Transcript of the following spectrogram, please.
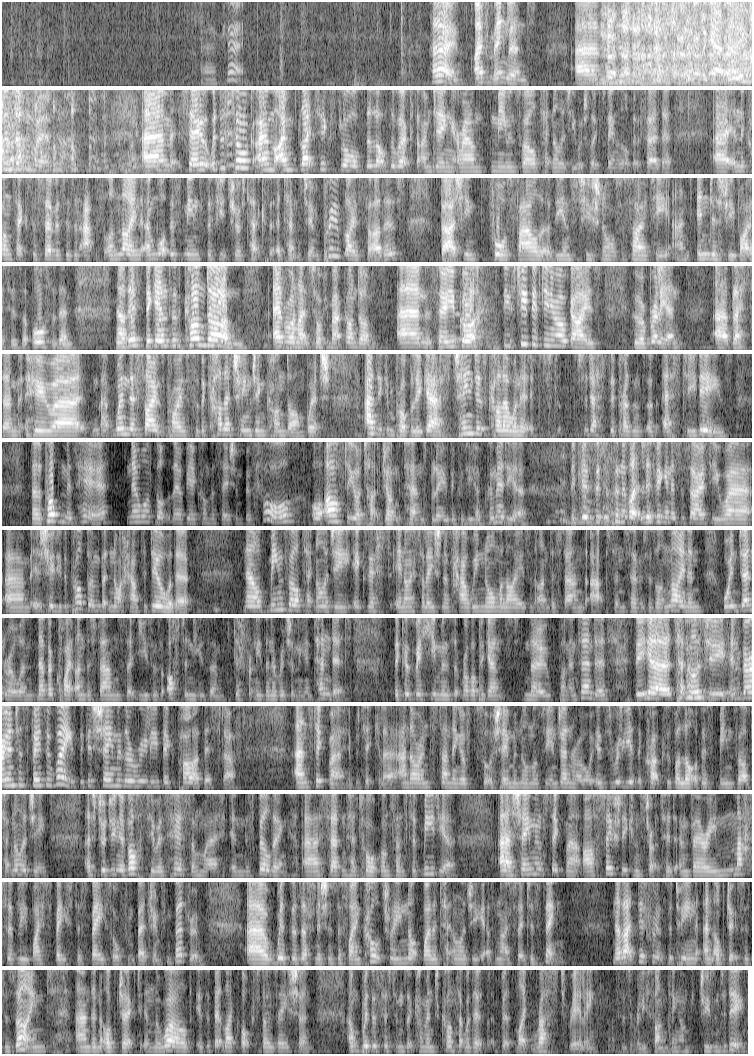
Okay. Hello, I'm from England. Um, just, just, just, just to get that over and done with. Um, so with this talk, um, I'd like to explore a lot of the work that I'm doing around means well technology, which I'll explain a little bit further uh, in the context of services and apps online, and what this means the future of tech that attempts to improve lives for others, but actually falls foul of the institutional, society, and industry biases that author them. Now, this begins with condoms. Everyone likes talking about condoms. Um, so you've got these two 15-year-old guys who are brilliant, uh, bless them, who uh, win this science prize for the colour-changing condom, which, as you can probably guess, changes colour when it suggests the presence of STDs. Now, the problem is here, no one thought that there would be a conversation before or after your junk turns blue because you have chlamydia. because this is kind of like living in a society where um, it shows you the problem but not how to deal with it. Now, means Meanswell technology exists in isolation of how we normalize and understand apps and services online and or in general and never quite understands that users often use them differently than originally intended. Because we're humans that rub up against, no pun intended, the uh, technology in very anticipated ways because shame is a really big part of this stuff. And stigma in particular, and our understanding of sort of shame and normalcy in general, is really at the crux of a lot of this means well technology as Georgina Voss, who is here somewhere in this building, uh, said in her talk on sensitive media, uh, shame and stigma are socially constructed and vary massively by space to space or from bedroom from bedroom, uh, with the definitions defined culturally, not by the technology as an isolated thing. Now, that difference between an object as designed and an object in the world is a bit like oxidization, and with the systems that come into contact with it, a bit like rust, really. This is a really fun thing I'm choosing to do.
